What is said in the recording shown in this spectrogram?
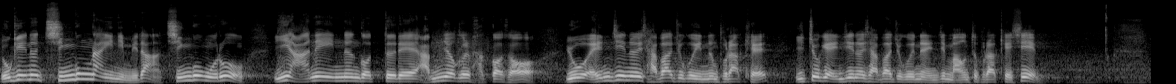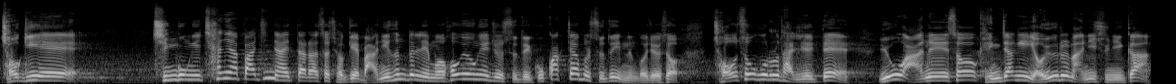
여기는 진공 라인입니다. 진공으로 이 안에 있는 것들의 압력을 바꿔서 요 엔진을 잡아주고 있는 브라켓, 이쪽에 엔진을 잡아주고 있는 엔진 마운트 브라켓이 저기에 진공이 차냐 빠지냐에 따라서 저게 많이 흔들림을 허용해 줄 수도 있고 꽉 잡을 수도 있는 거죠. 그래서 저속으로 달릴 때 요 안에서 굉장히 여유를 많이 주니까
